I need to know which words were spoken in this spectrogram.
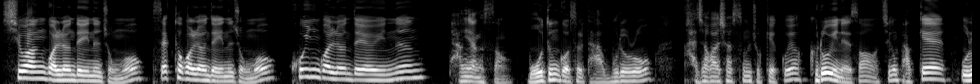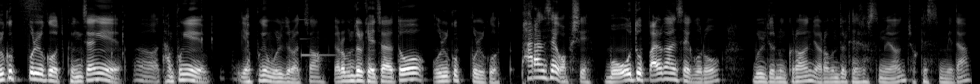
시황 관련되어 있는 종목, 섹터 관련되어 있는 종목, 코인 관련되어 있는 방향성 모든 것을 다 무료로 가져가셨으면 좋겠고요. 그로 인해서 지금 밖에 울긋불긋 굉장히 어, 단풍이 예쁘게 물들었죠. 여러분들 계좌도 울긋불긋 파란색 없이 모두 빨간색으로 물드는 그런 여러분들 되셨으면 좋겠습니다.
